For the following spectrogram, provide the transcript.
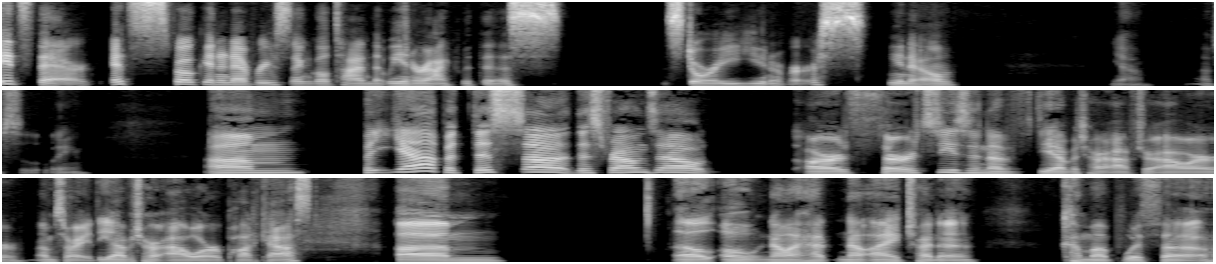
it's there. It's spoken in every single time that we interact with this story universe. You know. Yeah, absolutely um but yeah but this uh this rounds out our third season of the avatar after hour i'm sorry the avatar hour podcast um oh oh now i had now i try to come up with uh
